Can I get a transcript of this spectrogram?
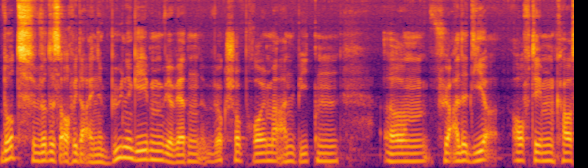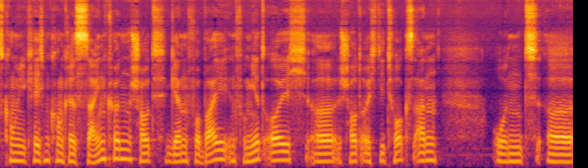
Dort wird es auch wieder eine Bühne geben. Wir werden Workshop-Räume anbieten. Ähm, für alle, die auf dem Chaos Communication Kongress sein können, schaut gern vorbei, informiert euch, äh, schaut euch die Talks an und äh,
